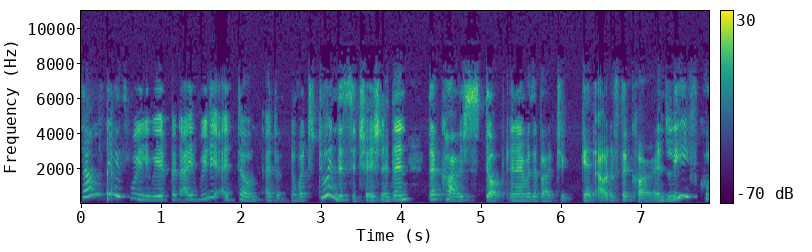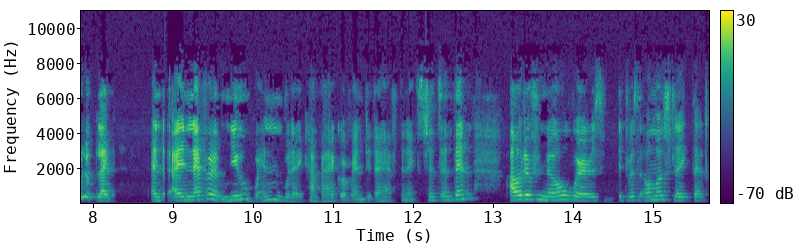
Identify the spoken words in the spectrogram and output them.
something is really weird, but I really, I don't, I don't know what to do in this situation. And then the car stopped and I was about to get out of the car and leave Kulu. Like and I never knew when would I come back or when did I have the next chance. And then out of nowhere, it was almost like that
